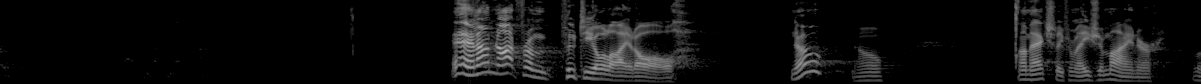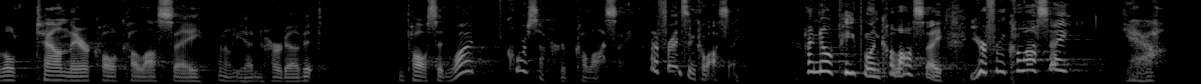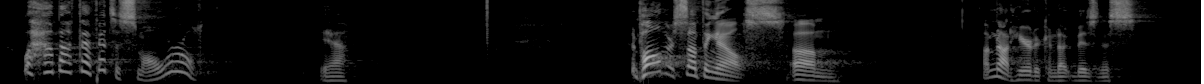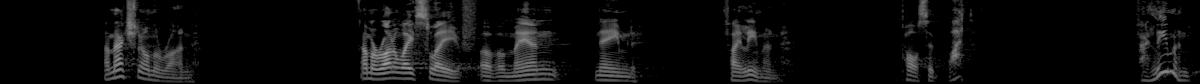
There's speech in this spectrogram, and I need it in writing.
And I'm not from Puteoli at all. No, no. I'm actually from Asia Minor, a little town there called Colossae. I know you hadn't heard of it. And Paul said, What? Of course I've heard of Colossae. I have friends in Colossae. I know people in Colossae. You're from Colossae? Yeah. Well, how about that? That's a small world. Yeah. And Paul, there's something else. Um, I'm not here to conduct business. I'm actually on the run. I'm a runaway slave of a man named Philemon. Paul said, What? Philemon?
